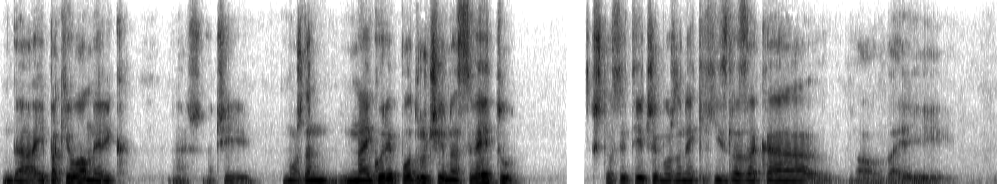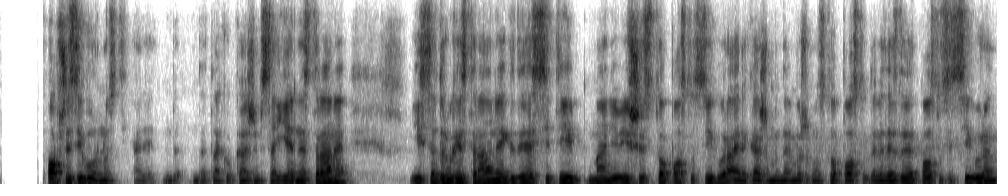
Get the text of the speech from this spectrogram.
da ipak je ovo Amerika. Znaš, znači, možda najgore područje na svetu što se tiče možda nekih izlazaka, ovaj, opšte sigurnosti, ajde, da, da tako kažem, sa jedne strane, i sa druge strane gde si ti manje više 100% siguran, ajde kažemo ne možemo 100%, 99% si siguran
